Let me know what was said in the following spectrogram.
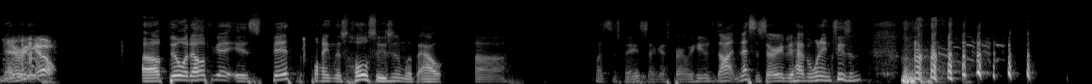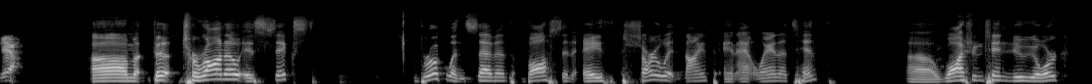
there we go. Uh, Philadelphia is fifth, playing this whole season without uh, what's his face? I guess apparently he was not necessary to have a winning season. yeah. Um, the, Toronto is sixth, Brooklyn seventh, Boston eighth, Charlotte ninth, and Atlanta tenth. Uh, Washington, New York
